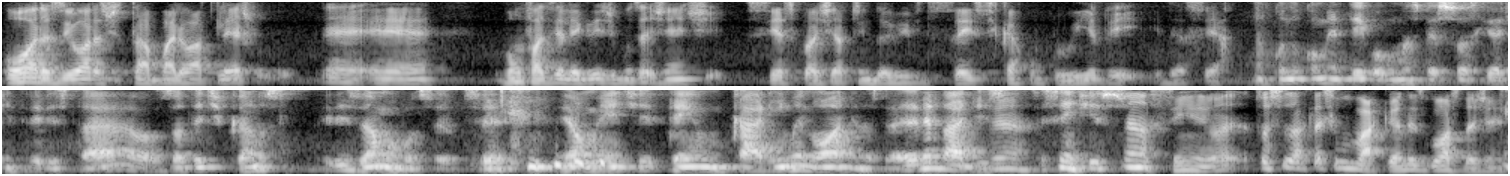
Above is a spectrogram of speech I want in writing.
horas e horas de trabalho ao Atlético é, é, vão fazer alegria de muita gente se esse projeto em 2026 ficar concluído e, e der certo. Quando eu comentei com algumas pessoas que eu ia te entrevistar, os atleticanos, eles amam você. Você realmente tem um carinho enorme. Pessoas. É verdade isso. É. Você sente isso? Ah, sim. A torcida do Atlético é muito bacana, eles gostam da gente.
